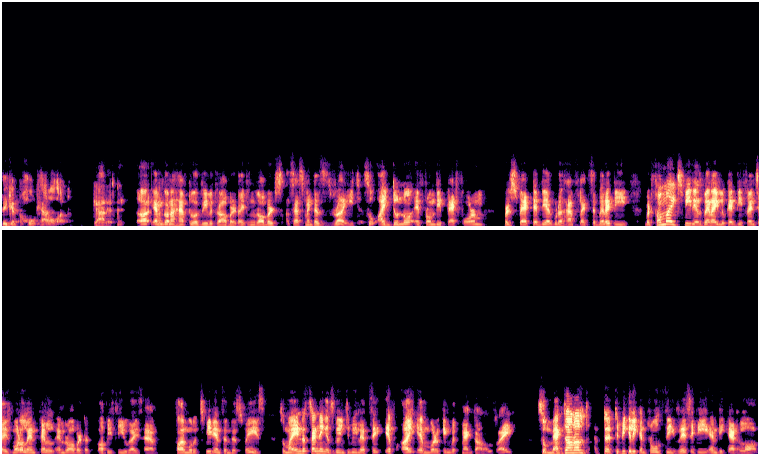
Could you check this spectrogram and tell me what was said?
they get the whole catalog. Got it. Uh, I'm gonna have to agree with Robert. I think Robert's assessment is right. So I don't know if from the platform perspective they are going to have flexibility, but from my experience, when I look at the franchise model, and Phil and Robert, obviously you guys have far more experience in this space. So my understanding is going to be, let's say, if I am working with McDonald's, right? So McDonald's typically controls the recipe and the catalog.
